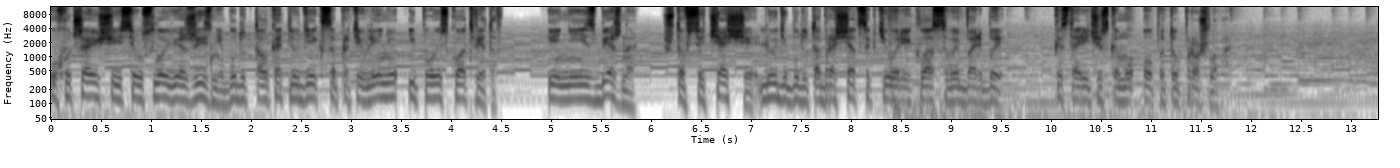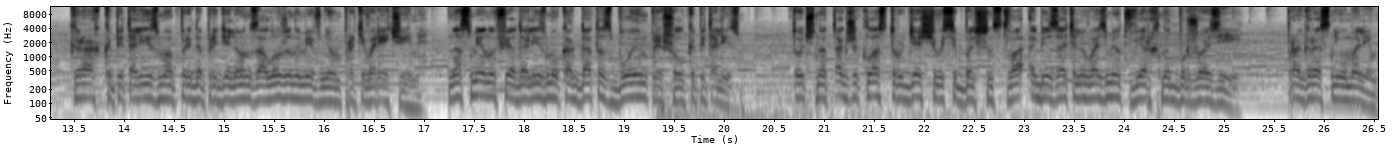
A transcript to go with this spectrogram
Ухудшающиеся условия жизни будут толкать людей к сопротивлению и поиску ответов. И неизбежно, что все чаще люди будут обращаться к теории классовой борьбы, к историческому опыту прошлого. Крах капитализма предопределен заложенными в нем противоречиями. На смену феодализму когда-то с боем пришел капитализм. Точно так же класс трудящегося большинства обязательно возьмет верх над буржуазией. Прогресс неумолим.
